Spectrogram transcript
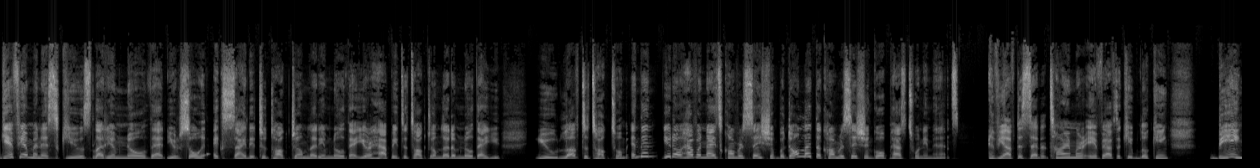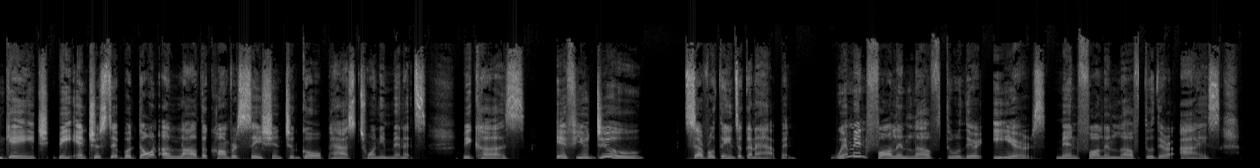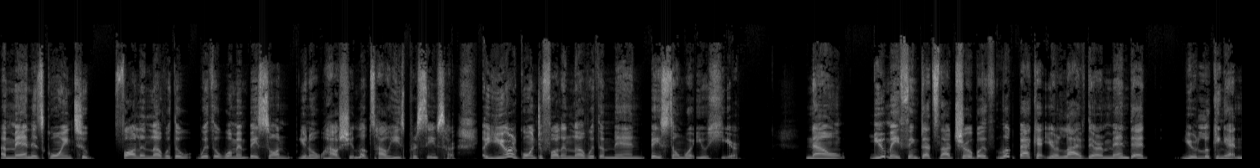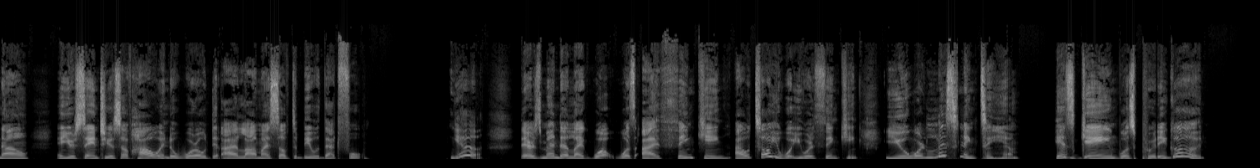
Give him an excuse. Let him know that you're so excited to talk to him. Let him know that you're happy to talk to him. Let him know that you you love to talk to him. And then, you know, have a nice conversation, but don't let the conversation go past 20 minutes. If you have to set a timer, if you have to keep looking, be engaged, be interested, but don't allow the conversation to go past 20 minutes because if you do, several things are going to happen. Women fall in love through their ears. Men fall in love through their eyes. A man is going to fall in love with a with a woman based on you know how she looks, how he perceives her. You're going to fall in love with a man based on what you hear. Now, you may think that's not true, but look back at your life. There are men that you're looking at now and you're saying to yourself, How in the world did I allow myself to be with that fool? Yeah. There's men that like, what was I thinking? I will tell you what you were thinking. You were listening to him. His game was pretty good.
